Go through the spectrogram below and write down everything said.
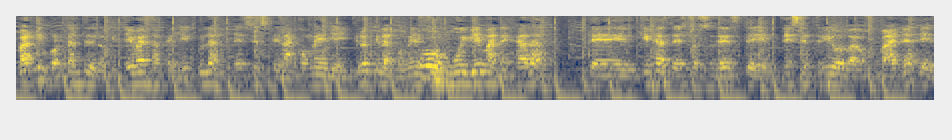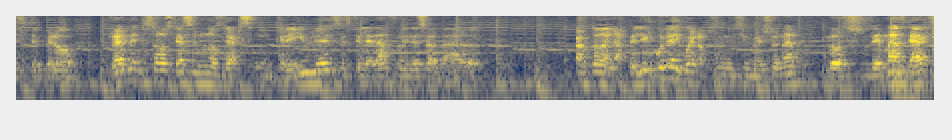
parte importante de lo que lleva esta película es este, la comedia y creo que la comedia Uh. estuvo muy bien manejada. Te quejas de estos, de este, de este trío, vamos, vaya, este, pero realmente son los que hacen unos gags increíbles, este, le dan fluidez a, la- a toda la película y bueno, pues ni sin mencionar los demás gags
